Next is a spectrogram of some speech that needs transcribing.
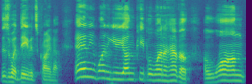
This is what David's crying out. Any one of you young people want to have a, a long,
